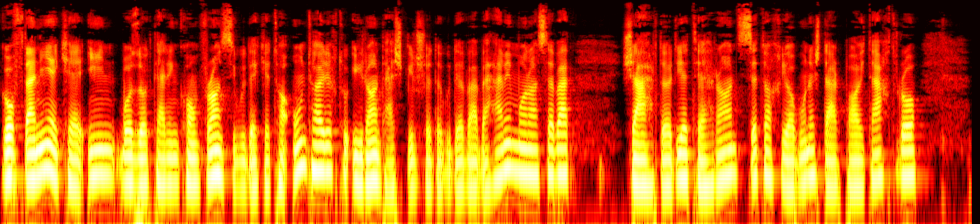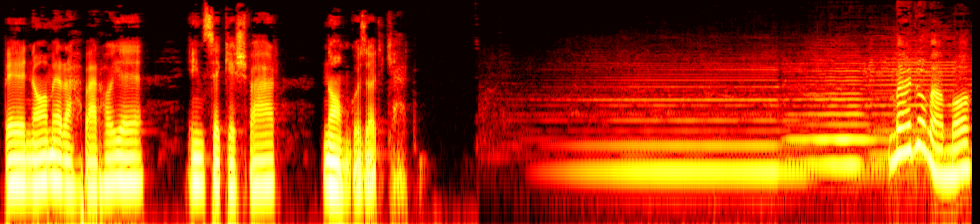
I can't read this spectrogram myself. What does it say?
گفتنیه که این بزرگترین کنفرانسی بوده که تا اون تاریخ تو ایران تشکیل شده بوده و به همین مناسبت شهرداری تهران سه تا خیابونش در پایتخت رو به نام رهبرهای این سه کشور نامگذاری کرد. مردم اما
